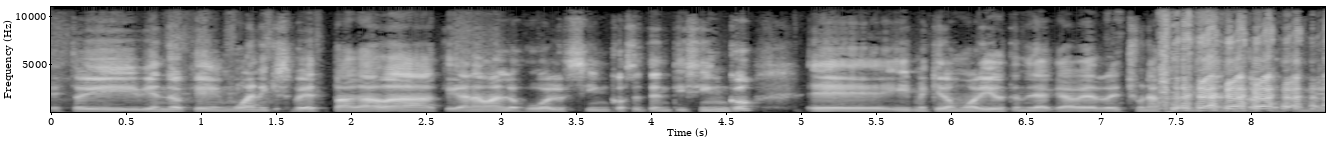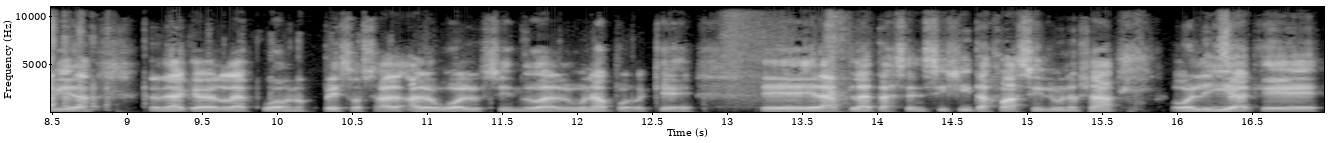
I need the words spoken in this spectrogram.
estoy viendo que en OneXBet pagaba que ganaban los Wolves 5.75 eh, y me quiero morir. Tendría que haber hecho una cuenta en mi vida. Tendría que haberle jugado unos pesos al, Wolves, sin duda alguna, porque eh, era plata sencillita, fácil. Uno ya olía que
